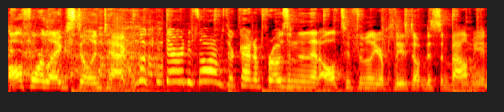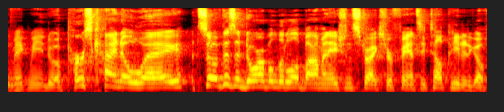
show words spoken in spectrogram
All four legs still intact. Look, there in his arms. They're kind of frozen in that all too familiar, please don't disembowel me and make me into a purse kind of way. So if this adorable little abomination strikes your fancy, tell Peter to go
